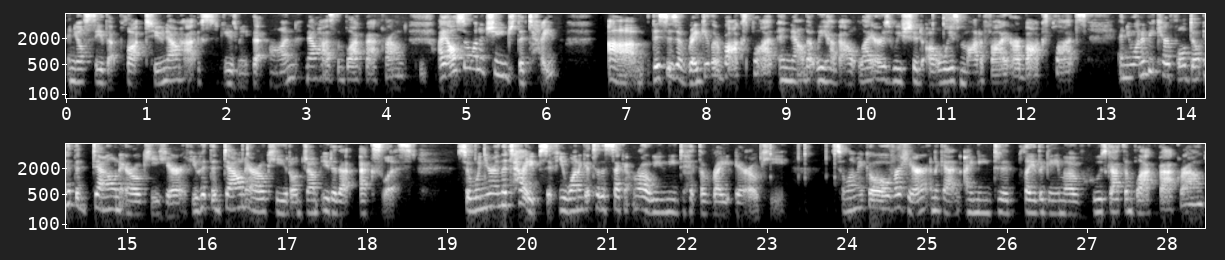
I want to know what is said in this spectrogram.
and you'll see that plot two now has, excuse me, that on now has the black background. I also want to change the type. Um, this is a regular box plot and now that we have outliers, we should always modify our box plots. And you want to be careful, don't hit the down arrow key here. If you hit the down arrow key, it'll jump you to that X list. So when you're in the types, if you want to get to the second row, you need to hit the right arrow key. So let me go over here. And again, I need to play the game of who's got the black background.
